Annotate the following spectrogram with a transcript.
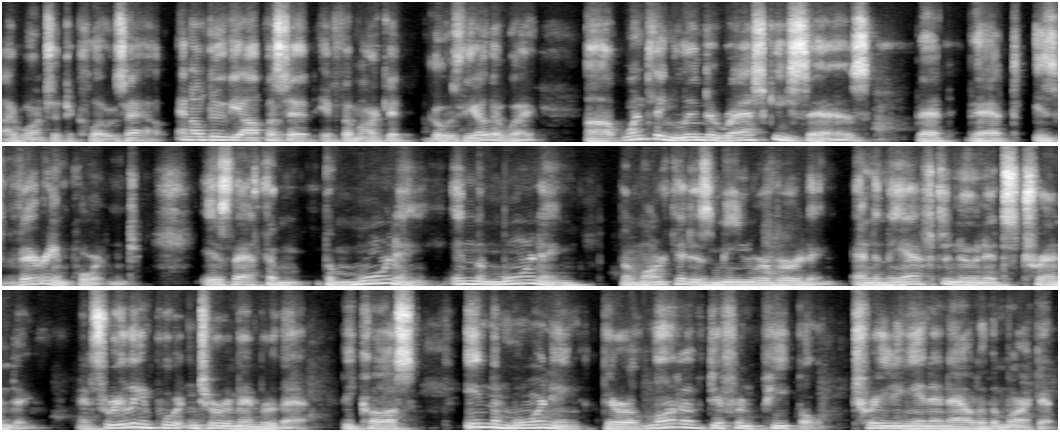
I wanted to close out. And I'll do the opposite if the market goes the other way. Uh, one thing Linda Raschke says that that is very important is that the, the morning, in the morning, the market is mean reverting, and in the afternoon, it's trending. And it's really important to remember that because in the morning, there are a lot of different people trading in and out of the market.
